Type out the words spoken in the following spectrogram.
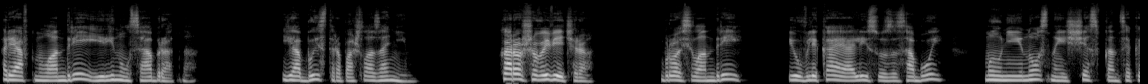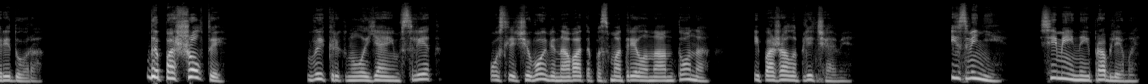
Рявкнул Андрей и ринулся обратно. Я быстро пошла за ним. «Хорошего вечера!» Бросил Андрей и, увлекая Алису за собой, молниеносно исчез в конце коридора. «Да пошел ты!» — выкрикнула я им вслед, после чего виновато посмотрела на Антона и пожала плечами. «Извини, семейные проблемы».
